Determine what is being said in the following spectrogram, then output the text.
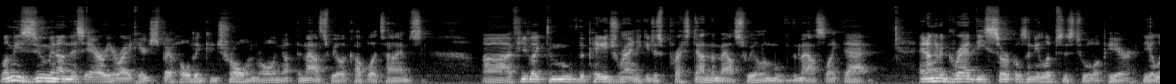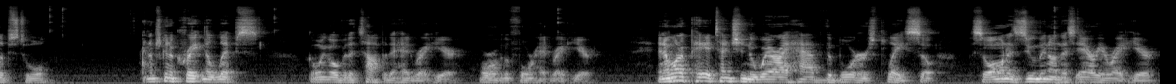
let me zoom in on this area right here just by holding control and rolling up the mouse wheel a couple of times. Uh, if you'd like to move the page around, you can just press down the mouse wheel and move the mouse like that. And I'm going to grab the circles and ellipses tool up here, the ellipse tool. And I'm just going to create an ellipse going over the top of the head right here, or over the forehead right here. And I want to pay attention to where I have the borders placed. So so I want to zoom in on this area right here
